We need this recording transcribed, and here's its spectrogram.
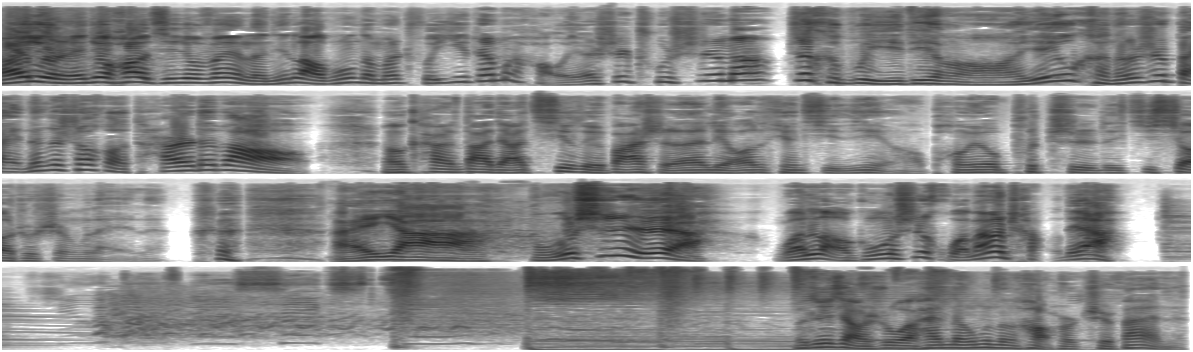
然后有人就好奇就问了：“你老公怎么厨艺这么好呀？是厨师吗？”这可不一定啊，也有可能是摆那个烧烤摊的吧。然后看着大家七嘴八舌的聊得挺起劲啊，朋友噗嗤的就笑出声来了。哎呀，不是，我老公是火葬场的呀。我就想说，还能不能好好吃饭呢？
